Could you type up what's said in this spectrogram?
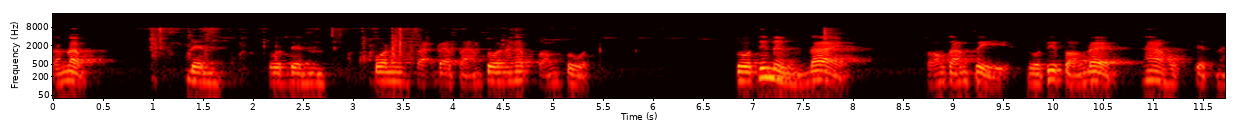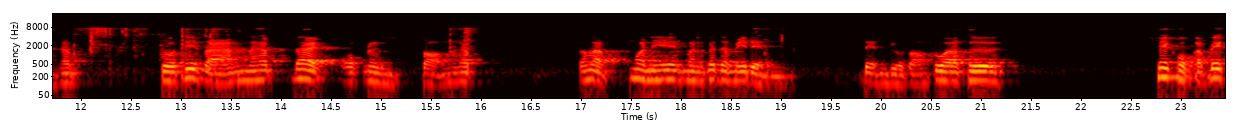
สำหรับ เด่นสูตรเด่นบนแบบสามตัวนะครับสองสูตร สูตรที่หนึ่งได้สองสามสี่สูตรที่สองได้ห้าหกเจ็ดนะครับ สูตรที่สามนะครับได้หกหนึ่งสองนะครับสำหรับงวดนี้มันก็จะมีเด่นเด่นอยู่สองตัวคือ เลขหกกับเลข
